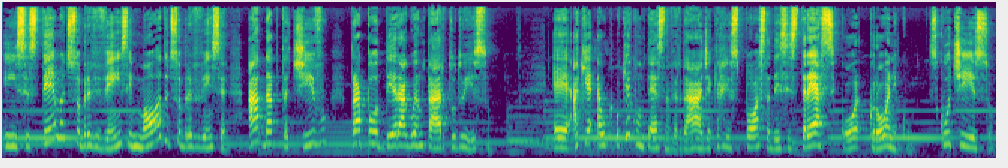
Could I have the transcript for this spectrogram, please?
em sistema de sobrevivência, em modo de sobrevivência adaptativo para poder aguentar tudo isso. É, aqui, é, o, o que acontece, na verdade, é que a resposta desse estresse crônico, escute isso,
